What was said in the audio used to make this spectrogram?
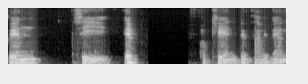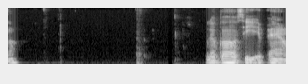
เป็น 4f โอเค นี่เป็น 3fl เนาะแล้วก็ 4fl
